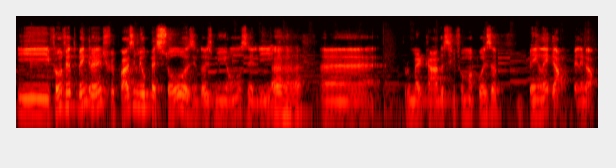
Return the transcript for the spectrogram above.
e foi um evento bem grande, foi quase mil pessoas em 2011 ali. Uhum. Uh, para o mercado, assim, foi uma coisa bem legal, bem legal.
